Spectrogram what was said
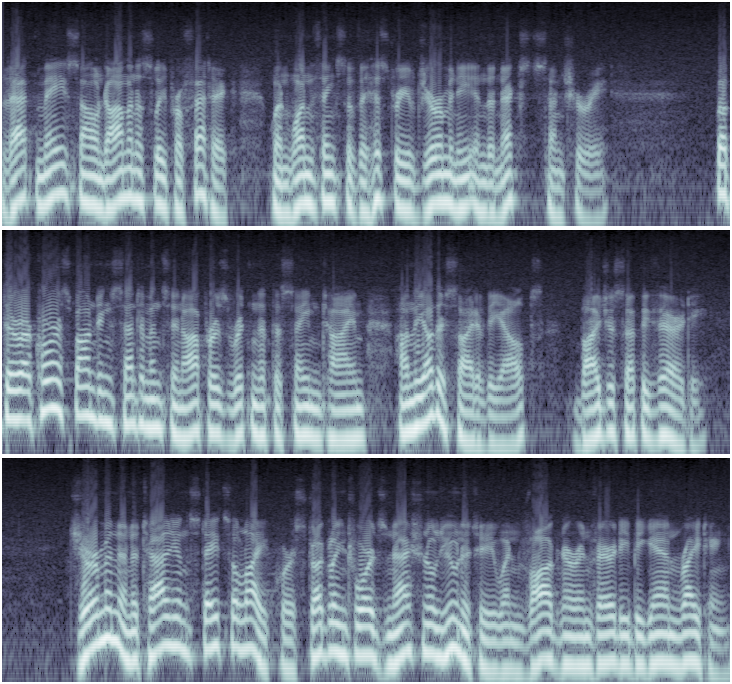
That may sound ominously prophetic when one thinks of the history of Germany in the next century, but there are corresponding sentiments in operas written at the same time on the other side of the Alps by Giuseppe Verdi. German and Italian states alike were struggling towards national unity when Wagner and Verdi began writing,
